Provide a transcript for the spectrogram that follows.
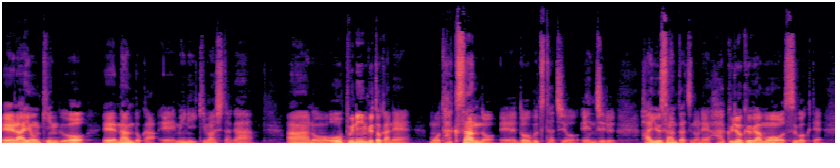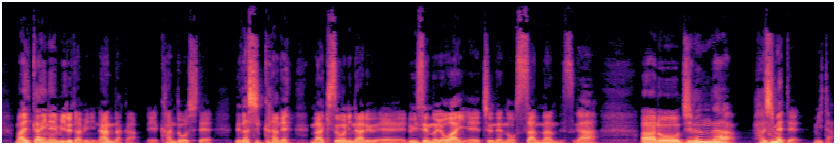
えライオンキングをえー、何度か、えー、見に行きましたがあのオープニングとかねもうたくさんの、えー、動物たちを演じる俳優さんたちのね迫力がもうすごくて毎回ね見るたびになんだか、えー、感動して出だしからね泣きそうになる、えー、涙腺の弱い、えー、中年のおっさんなんですがあの自分が初めて見た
